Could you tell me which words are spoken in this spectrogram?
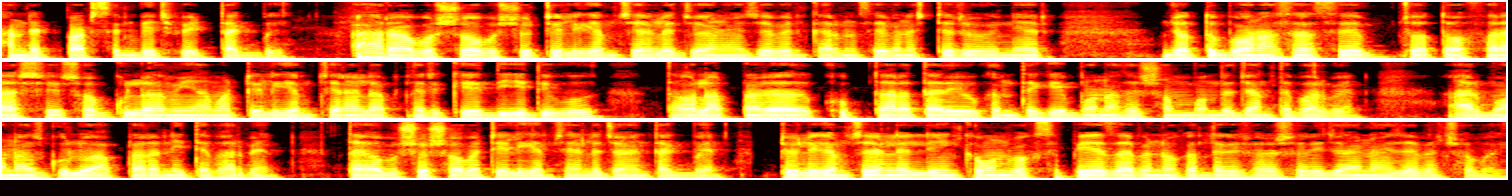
হান্ড্রেড পার্সেন্ট ভেরিফাইড থাকবে। আর অবশ্যই অবশ্যই টেলিগ্রাম চ্যানেলে জয়েন হয়ে যাবেন, কারণ সেভেন স্টার উইনের যত বোনাস আছে যত অফার আসে, সবগুলো আমি আমার টেলিগ্রাম চ্যানেলে আপনাদেরকে দিয়ে দিব। তাহলে আপনারা খুব তাড়াতাড়ি ওখান থেকে বোনাসের সম্বন্ধে জানতে পারবেন। আর বোনাসগুলো আপনারা নিতে পারবেন। তাই অবশ্যই সবাই টেলিগ্রাম চ্যানেলে জয়েন থাকবেন। টেলিগ্রাম চ্যানেলের লিঙ্ক কমেন্ট বক্সে পেয়ে যাবেন, ওখান থেকে সরাসরি জয়েন হয়ে যাবেন সবাই।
